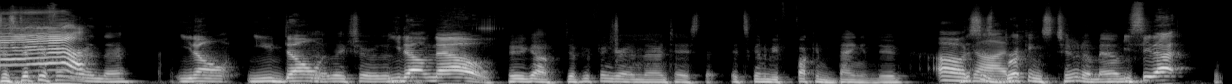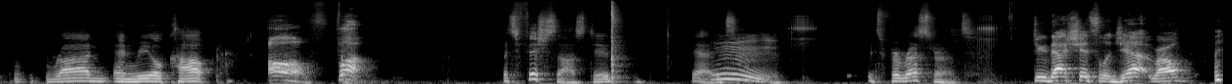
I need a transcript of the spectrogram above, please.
Just dip your finger in there. you don't. You don't. Make sure. that- You don't know. Here you go. Dip your finger in there and taste it. It's gonna be fucking banging, dude. Oh This god. is Brookings tuna, man. You see that? Rod and reel caught. Oh fuck. It's fish sauce, dude. Yeah, it's, Mm. it's for restaurants. Dude, that shit's legit, bro. Eat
